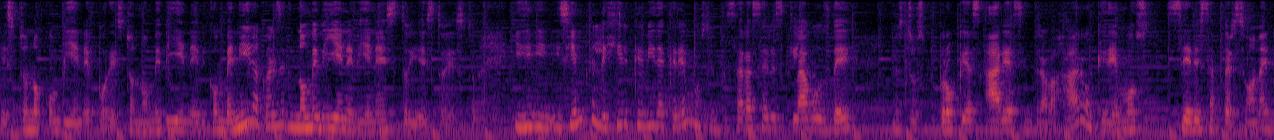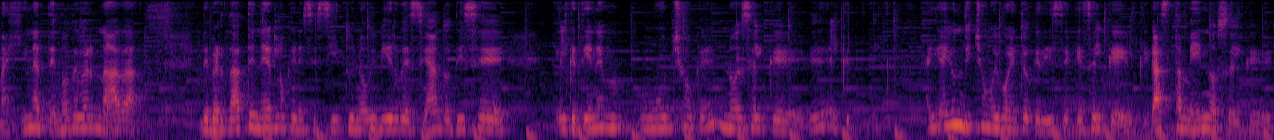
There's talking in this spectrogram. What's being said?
esto no conviene, por esto no me viene convenir. Acuérdense que no me viene bien esto y esto, esto. y siempre elegir qué vida queremos, empezar a ser esclavos de nuestras propias áreas sin trabajar o queremos ser esa persona, imagínate, no deber nada, de verdad tener lo que necesito y no vivir deseando. Dice el que tiene mucho, ¿qué? No es el que... El que hay, un dicho muy bonito que dice que es el que, el que gasta menos, el que...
